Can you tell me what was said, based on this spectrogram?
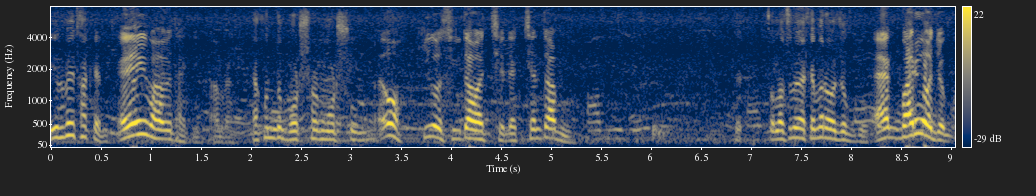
এইভাবেই থাকেন? এইভাবে থাকি আমরা। এখন তো বর্ষার মরশুম। ও কি অসুবিধা হচ্ছে দেখছেন তো আপনি? চলাচল একেবারে অযোগ্য। একবারই অযোগ্য।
